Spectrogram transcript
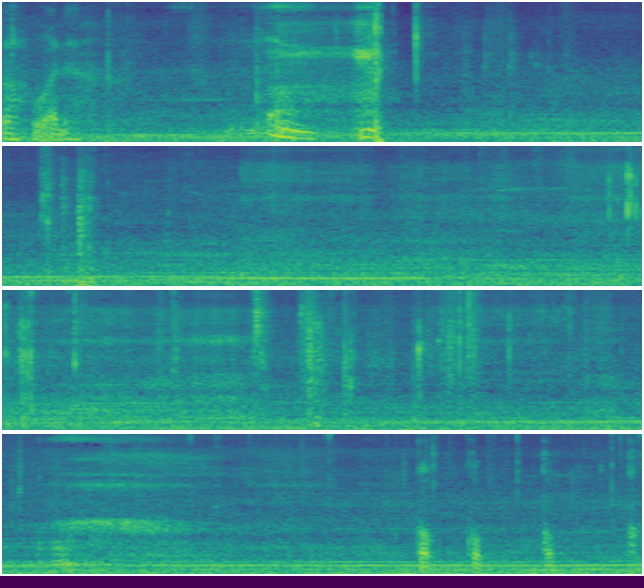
perahu ada kok kok kok. Kok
